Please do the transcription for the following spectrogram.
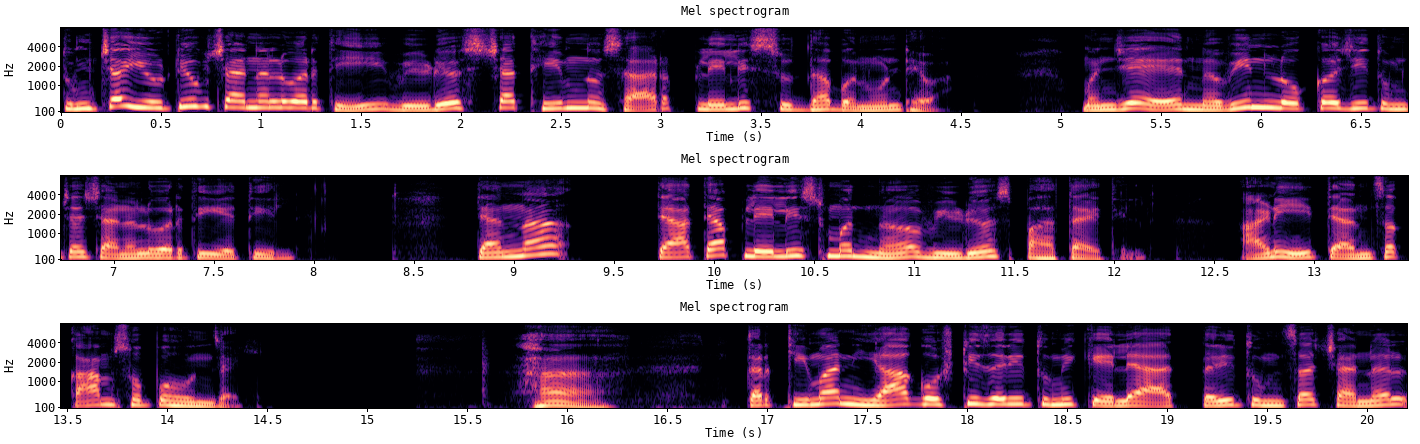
तुमच्या यूट्यूब चॅनलवरती व्हिडिओजच्या थीमनुसार प्लेलिस्टसुद्धा बनवून ठेवा. म्हणजे नवीन लोक जी तुमच्या चॅनलवरती येतील त्यांना त्या त्या प्लेलिस्टमधनं व्हिडिओज पाहता येतील आणि त्यांचं काम सोपं होऊन जाईल. हां तर किमान या गोष्टी जरी तुम्ही केल्यात तरी तुमचं चॅनल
